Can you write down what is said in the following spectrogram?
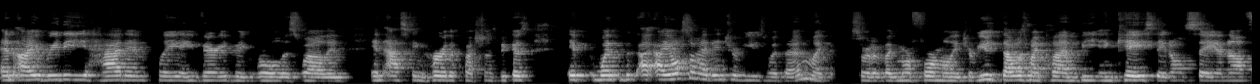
and I really had him play a very big role as well in in asking her the questions because if when I also had interviews with them, like sort of like more formal interviews. That was my plan B in case they don't say enough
